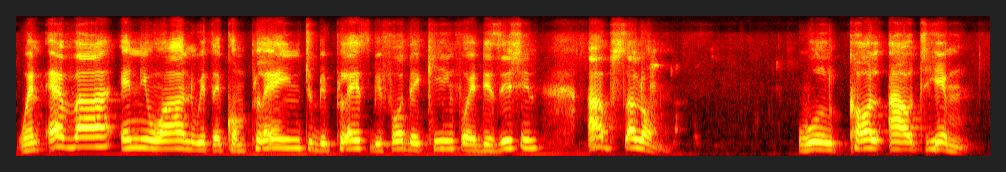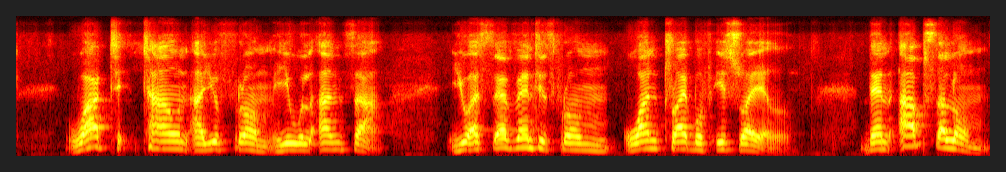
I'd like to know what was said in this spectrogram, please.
Whenever anyone with a complaint to be placed before the king for a decision, Absalom will call out him, What town are you from? He will answer, Your servant is from one tribe of Israel. Then Absalom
